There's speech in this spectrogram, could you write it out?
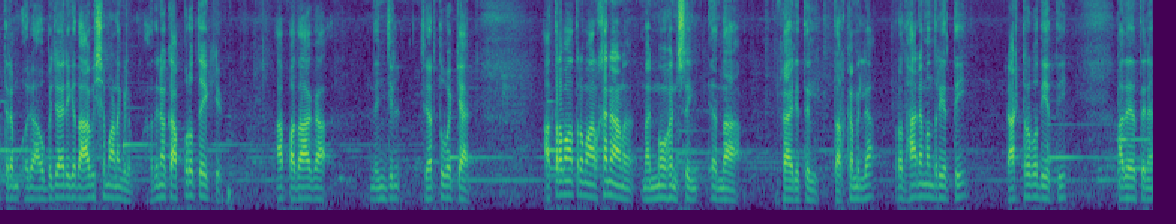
ഇത്തരം ഒരു ഔപചാരികത ആവശ്യമാണെങ്കിലും അതിനൊക്കെ അപ്പുറത്തേക്ക് ആ പതാക നെഞ്ചിൽ ചേർത്ത് വയ്ക്കാൻ അത്രമാത്രം അർഹനാണ് മൻമോഹൻ സിംഗ് എന്ന കാര്യത്തിൽ തർക്കമില്ല. പ്രധാനമന്ത്രി എത്തി രാഷ്ട്രപതി എത്തി അദ്ദേഹത്തിന്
